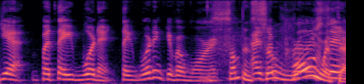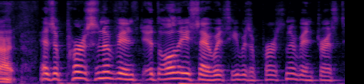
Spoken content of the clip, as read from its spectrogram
Yeah, but they wouldn't. They wouldn't give a warrant. Something's As so a wrong with person- that. As a person of interest, all they said was he was a person of interest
